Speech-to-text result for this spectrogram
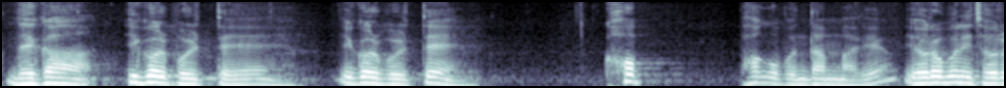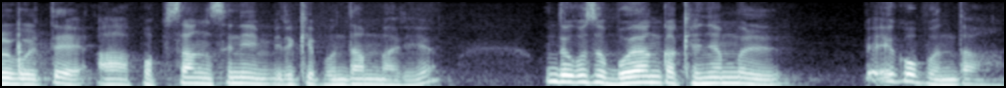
내가 이걸 볼 때 이걸 볼 때 컵하고 본단 말이에요. 여러분이 저를 볼 때 아 법상 스님 이렇게 본단 말이에요. 근데 거기서 모양과 개념을 빼고 본다.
